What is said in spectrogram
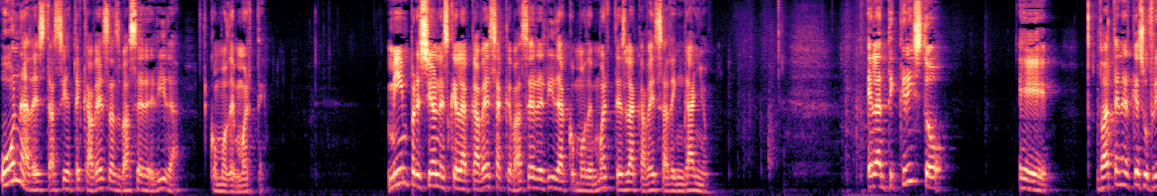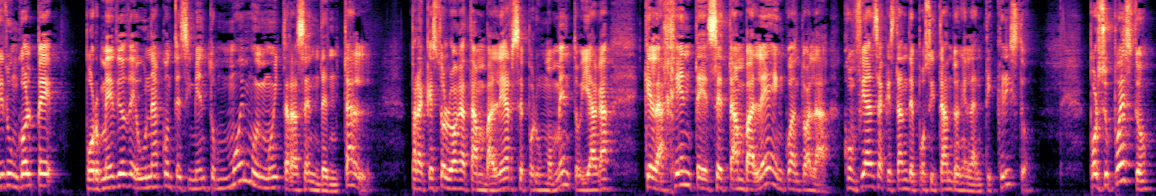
Una de estas siete cabezas va a ser herida como de muerte. Mi impresión es que la cabeza que va a ser herida como de muerte es la cabeza de engaño el anticristo eh, va a tener que sufrir un golpe por medio de un acontecimiento muy, muy, muy trascendental para que esto lo haga tambalearse por un momento y haga que la gente se tambalee en cuanto a la confianza que están depositando en el anticristo. Por supuesto,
